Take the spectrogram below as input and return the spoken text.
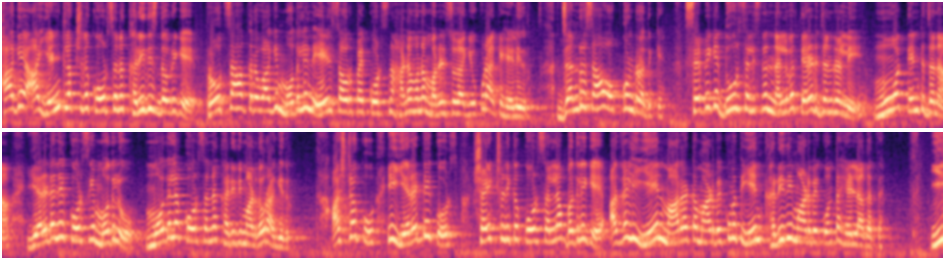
ಹಾಗೆ ಆ ಎಂಟು ಲಕ್ಷದ ಕೋರ್ಸನ್ನು ಖರೀದಿಸಿದವರಿಗೆ ಪ್ರೋತ್ಸಾಹಕರವಾಗಿ ಮೊದಲಿನ ಏಳು ಸಾವಿರ ರೂಪಾಯಿ ಕೋರ್ಸ್ನ ಹಣವನ್ನು ಮರಳಿಸೋದಾಗಿಯೂ ಕೂಡ ಆಕೆ ಹೇಳಿದರು. ಜನರು ಸಹ ಒಪ್ಕೊಂಡ್ರು ಅದಕ್ಕೆ. ಸೆಬಿಗೆ ದೂರು ಸಲ್ಲಿಸಿದ ನಲವತ್ತೆರಡು ಜನರಲ್ಲಿ ಮೂವತ್ತೆಂಟು ಜನ ಎರಡನೇ ಕೋರ್ಸ್ಗೆ ಮೊದಲು ಮೊದಲ ಕೋರ್ಸನ್ನು ಖರೀದಿ ಮಾಡಿದವರು ಆಗಿದ್ರು. ಅಷ್ಟಕ್ಕೂ ಈ ಎರಡನೇ ಕೋರ್ಸ್ ಶೈಕ್ಷಣಿಕ ಕೋರ್ಸ್ ಅಲ್ಲ, ಬದಲಿಗೆ ಅದರಲ್ಲಿ ಏನು ಮಾರಾಟ ಮಾಡಬೇಕು ಮತ್ತು ಏನು ಖರೀದಿ ಮಾಡಬೇಕು ಅಂತ ಹೇಳಲಾಗತ್ತೆ. ಈ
